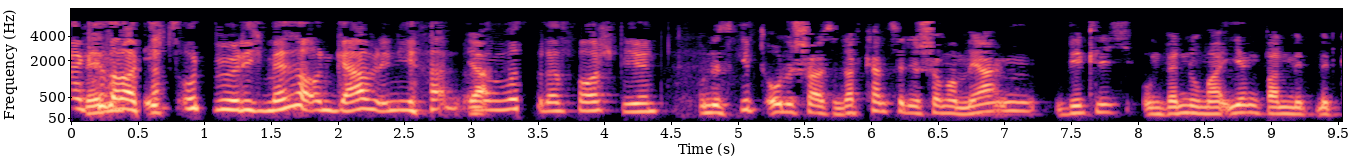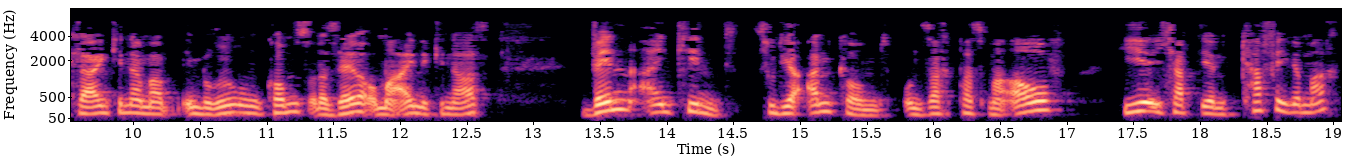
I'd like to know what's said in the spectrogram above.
Dann Wenn kriegst aber ganz unwürdig Messer und Gabel in die Hand Ja. und dann musst du das vorspielen. Und es gibt ohne Scheiß, und das kannst du dir schon mal merken, wirklich, und wenn du mal irgendwann mit, mit kleinen Kindern mal in Berührung kommst oder selber auch mal eigene Kinder hast, wenn ein Kind zu dir ankommt und sagt, pass mal auf, hier, ich habe dir einen Kaffee gemacht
